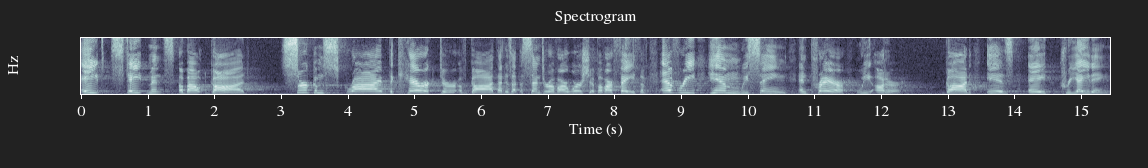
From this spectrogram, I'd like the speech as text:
eight statements about God circumscribe the character of God that is at the center of our worship, of our faith, of every hymn we sing and prayer we utter. God is a creating,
